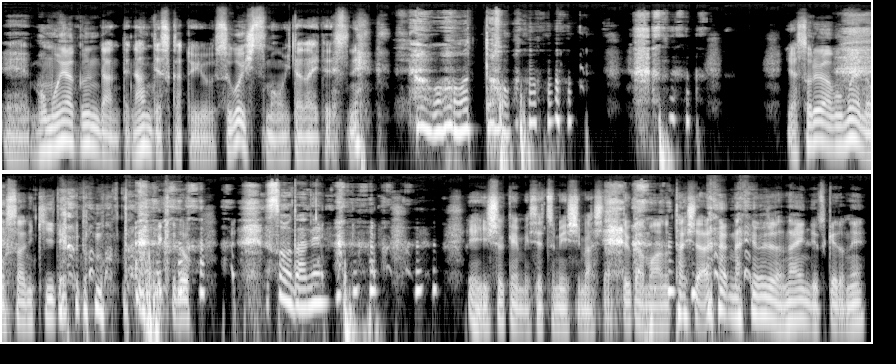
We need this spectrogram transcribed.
えー桃屋軍団って何ですかというすごい質問をいただいてですね。おーっと。いや、それは桃屋のおっさんに聞いてると思ったんだけど、そうだね。えー一生懸命説明しました。っていうか、もうあの、大した内容じゃないんですけどね。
